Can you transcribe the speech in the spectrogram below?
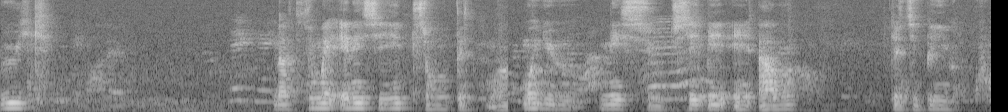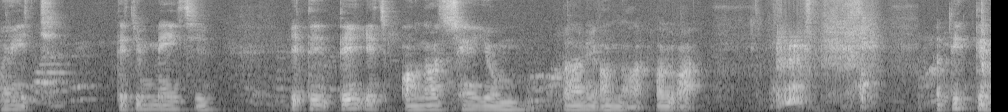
weak not too much energy trong việc one. when you need to sleep 8 hours that you be great? That you make it? It it is or not change your body or not or what? Addicted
